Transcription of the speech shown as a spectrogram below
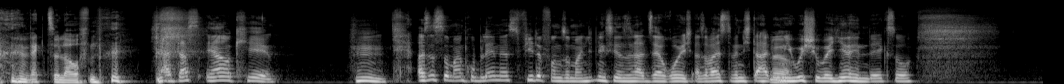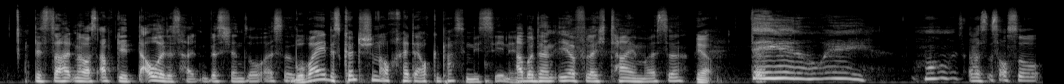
wegzulaufen. Ja, das, ja, okay. Hm. Also ist so, mein Problem ist, viele von so meinen Lieblingsliedern sind halt sehr ruhig. Also weißt du, wenn ich da halt Ja. irgendwie Wish You Were Here hinlege, so, bis da halt mal was abgeht, dauert es halt ein bisschen so, weißt du. Wobei, das könnte schon auch, hätte auch gepasst in die Szene. Aber dann eher vielleicht Time, weißt du. ja. Digging away. Aber es ist auch so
